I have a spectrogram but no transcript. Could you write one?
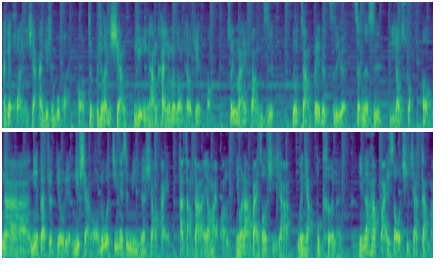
还可以缓一下，那、你就先不还哦，这不就很香？你去银行看有没有这种条件哦。所以买房子有长辈的资源真的是比较爽哦。那你也不要觉得丢脸，你就想哦，如果今天是你的小孩，他长大了要买房子，你会让他白手起家？我跟你讲，不可能。你让他白手起家干嘛？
